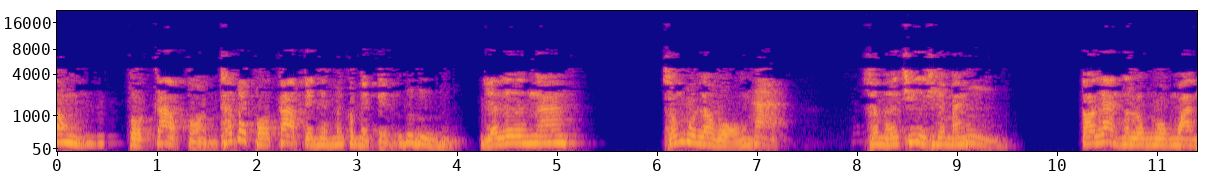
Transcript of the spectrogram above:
ต้อง โปรดเกล้าก่อน ถ้าไม่โปรดเกล้าเป็นเนี่ยมันก็ไม่เป็นอย่าลืมนะ สมบูรณ์ละหงษ์ค่ะเสนอชื่อใช่ไหมอืมตอนแรกมันลงวงวัน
